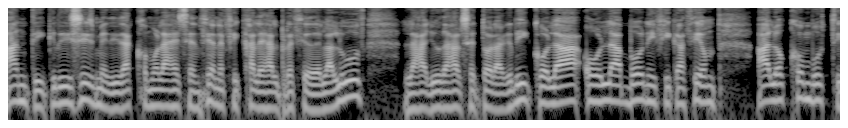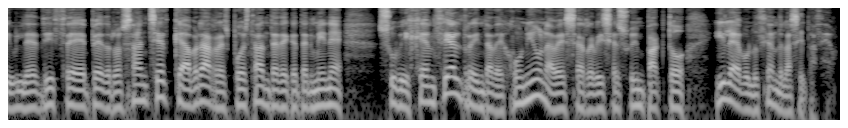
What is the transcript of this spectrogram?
anticrisis, medidas como las exenciones fiscales al precio de la luz, las ayudas al sector agrícola o la bonificación a los combustibles. Dice Pedro Sánchez que habrá respuesta antes de que termine su vigencia el 30 de junio, una vez se revise su impacto y la evolución de la situación.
